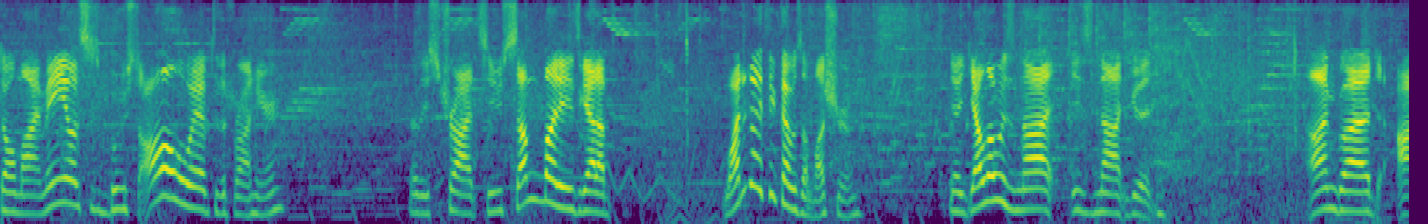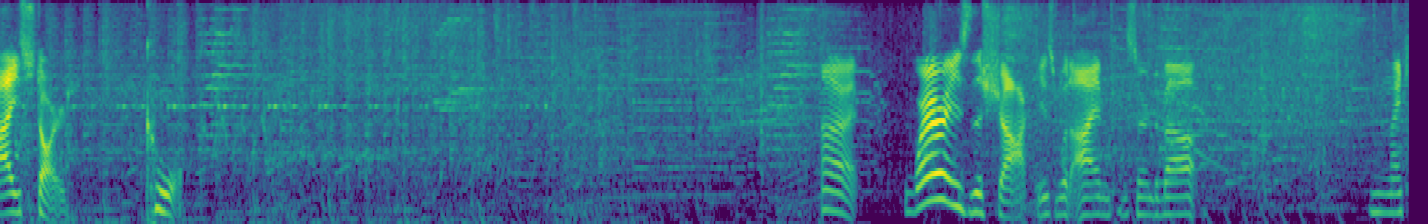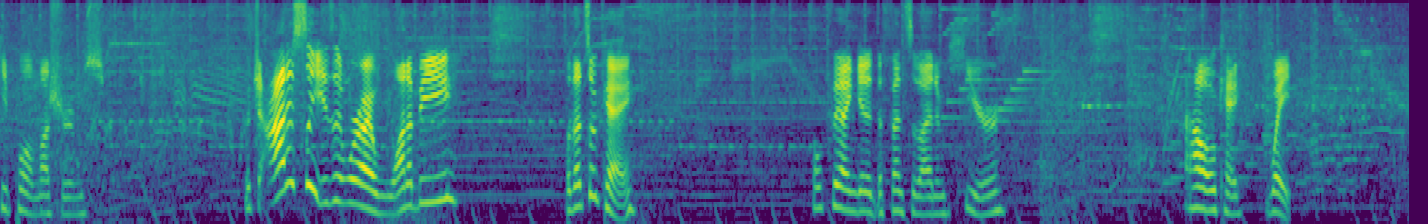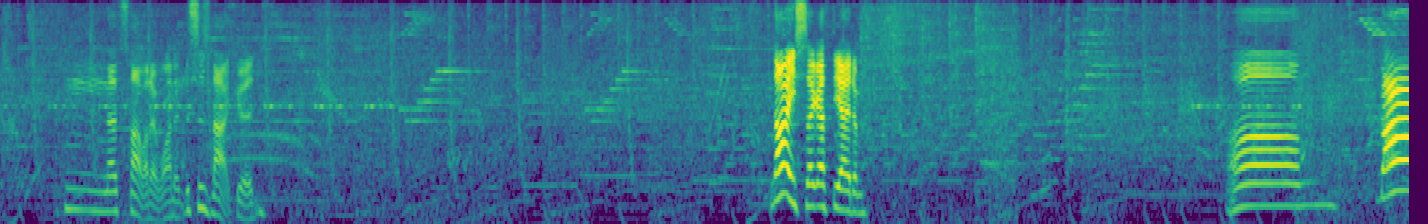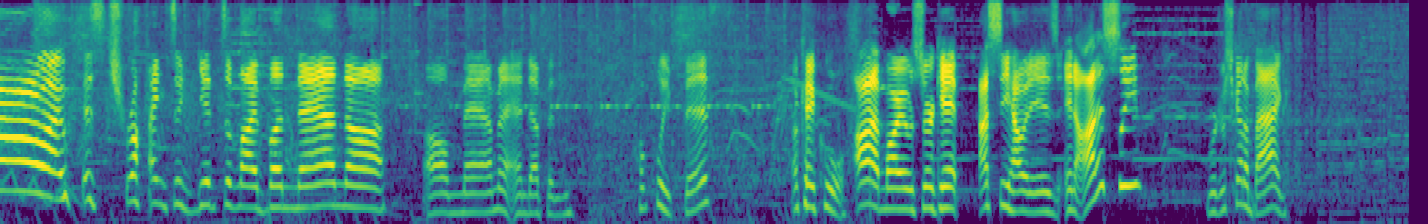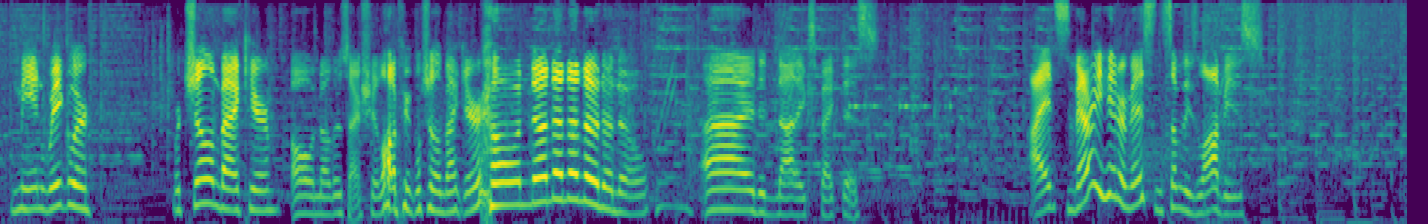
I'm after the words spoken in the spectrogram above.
Don't mind me. Let's just boost all the way up to the front here. Or at least try to. Somebody's got a... Why did I think that was a mushroom? Yeah, yellow is not is not good. I'm glad I starred. Cool. Alright. Where is the shock is what I'm concerned about. Mm, I keep pulling mushrooms. Which honestly isn't where I want to be. But that's okay. Hopefully I can get a defensive item here. Oh, okay. Wait. Hmm, that's not what I wanted. This is not good. Nice! I got the item. Um... No! I was trying to get to my banana! Oh man, I'm gonna end up in hopefully fifth. Okay, cool. Alright, Mario Circuit. I see how it is. And honestly, we're just gonna bag. Me and Wiggler. We're chilling back here. Oh, no, there's actually a lot of people chilling back here. Oh, no, no, no, no, no, no. I did not expect this. I, it's very hit or miss in some of these lobbies.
